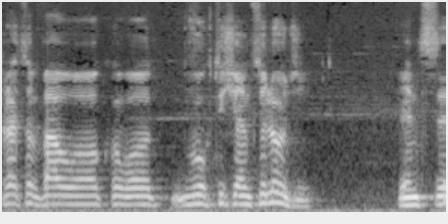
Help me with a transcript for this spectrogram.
pracowało około 2000 ludzi. Więc, e,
